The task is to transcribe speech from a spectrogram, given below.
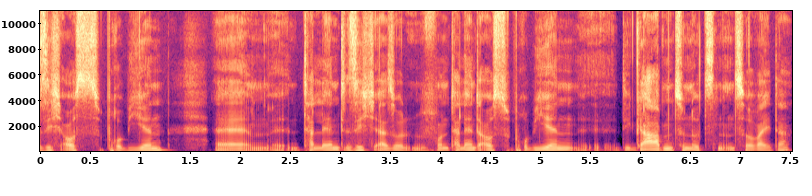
sich auszuprobieren, ähm, äh, Talent, sich also von Talent auszuprobieren, äh, die Gaben zu nutzen und so weiter.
